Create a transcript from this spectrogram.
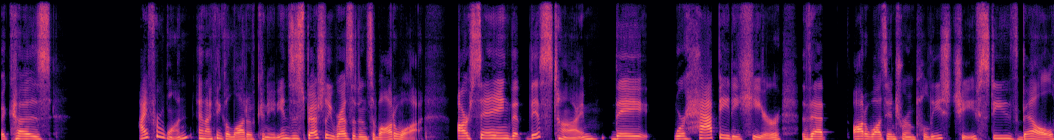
because i for one and i think a lot of canadians especially residents of ottawa are saying that this time they we're happy to hear that Ottawa's interim police chief, Steve Bell,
